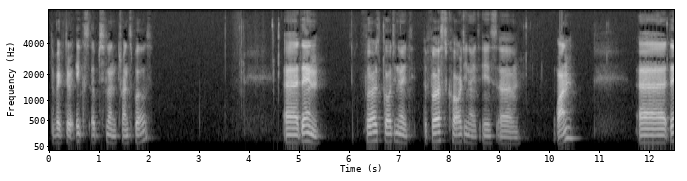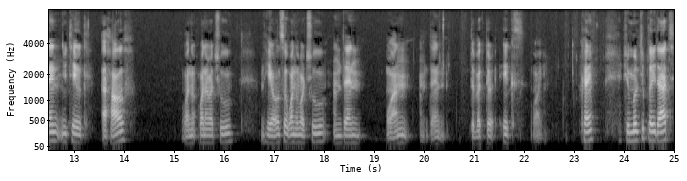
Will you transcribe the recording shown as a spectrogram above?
the vector x epsilon transpose uh, then first coordinate, the first coordinate is um, 1. Uh, then you take a half, 1, 1 over 2, and here also 1 over 2, and then 1, and then the vector x, y. Okay? If you multiply that,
